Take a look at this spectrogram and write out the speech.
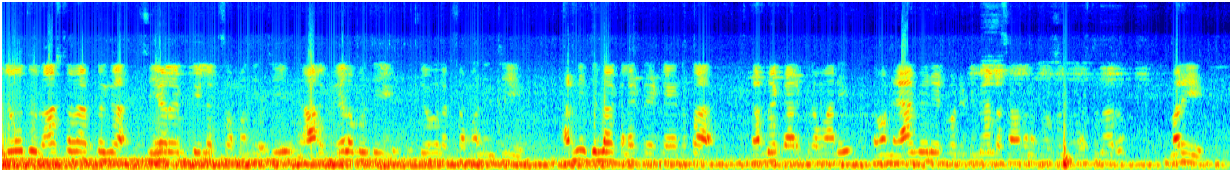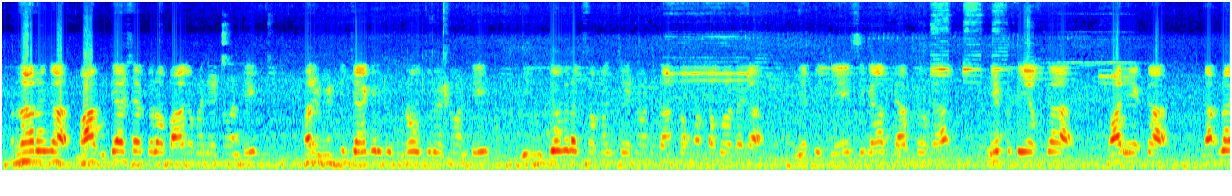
ఈరోజు రాష్ట్ర వ్యాప్తంగా సిఆర్ఎంటీలకు సంబంధించి నాలుగు వేల మంది ఉద్యోగులకు సంబంధించి అన్ని జిల్లా కలెక్టరేట్ ఎదుట ధర్నా కార్యక్రమాన్ని తమ న్యాయమైనటువంటి డిమాండ్ల సాధన కోసం చేస్తున్నారు. మరి ప్రధానంగా మా విద్యాశాఖలో భాగమైనటువంటి మరి వెట్టి చాకరికి గురవుతున్నటువంటి ఈ ఉద్యోగులకు సంబంధించినటువంటి దాంట్లో మొట్టమొదటిగా ఏపీ జేఏసీగా ఫ్యాప్టోగా ఏపీటీఎఫ్గా వారి యొక్క ధర్నా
